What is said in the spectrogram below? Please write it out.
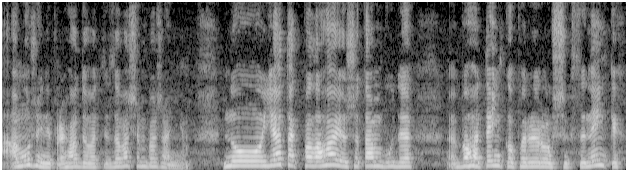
а можу і не пригадувати за вашим бажанням. Ну, я так полагаю, що там буде е, багатенько переросших синеньких.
